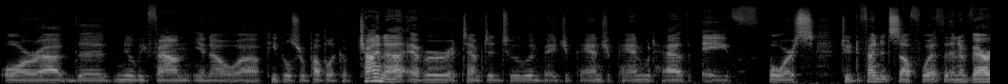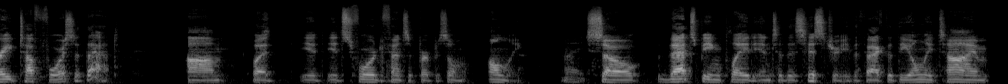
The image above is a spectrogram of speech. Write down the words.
or uh, the newly found you know uh, People's Republic of China ever attempted to invade Japan, Japan would have a force to defend itself with, and a very tough force at that. Um, but it, it's for defensive purpose only. Right. So that's being played into this history. The fact that the only time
